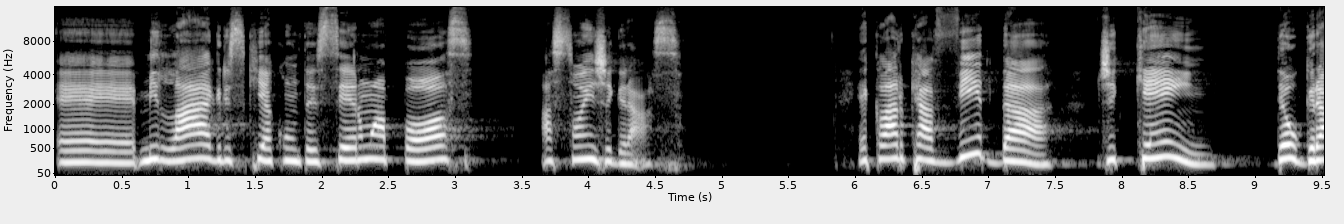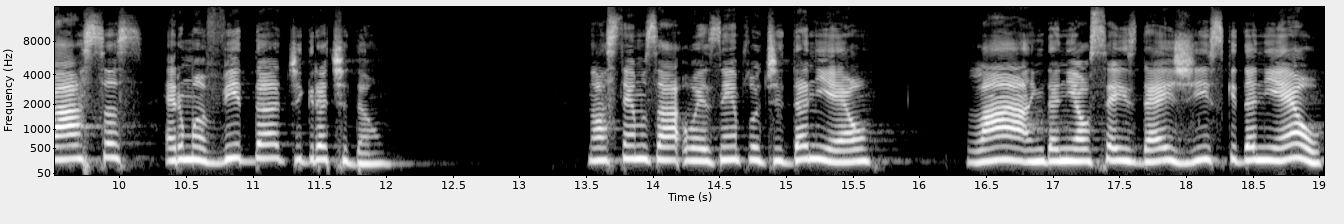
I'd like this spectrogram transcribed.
é, milagres que aconteceram após ações de graça. É claro que a vida de quem deu graças era uma vida de gratidão. Nós temos a, o exemplo de Daniel. Lá em Daniel 6,10 diz que Daniel,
